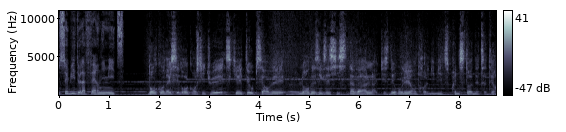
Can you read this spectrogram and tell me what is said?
celui de l'affaire Nimitz. Donc on a essayé de reconstituer ce qui a été observé euh, lors des exercices navals qui se déroulaient entre Nimitz, Princeton, etc.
